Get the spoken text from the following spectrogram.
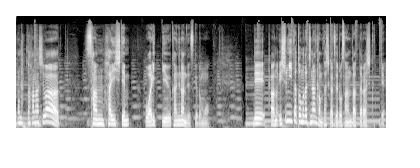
本当話は3敗して終わりっていう感じなんですけども。であの一緒にいた友達なんかも確か03だったらしくって。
